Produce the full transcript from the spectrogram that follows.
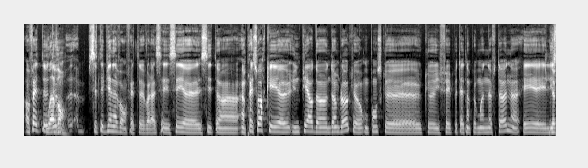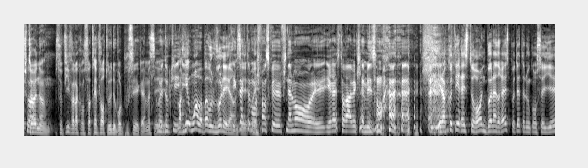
En fait, ou avant euh, C'était bien avant, en fait. Euh, voilà, c'est euh, un, un, pressoir qui est une pierre d'un bloc. On pense que qu'il fait peut-être un peu moins de 9 tonnes. Et 9 tonnes. Sophie, il va falloir qu'on soit très fort tous les deux pour le pousser quand même. Ouais, donc Marqué, au moins, on va pas vous le voler. Hein, exactement. Je pense que finalement, il restera avec la maison. et alors côté restaurant, une bonne adresse peut-être à nous conseiller,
